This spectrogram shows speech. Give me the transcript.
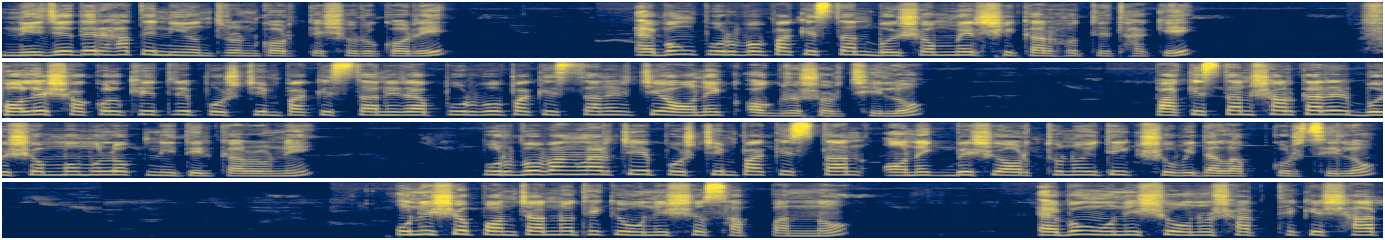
নিজেদের হাতে নিয়ন্ত্রণ করতে শুরু করে এবং পূর্ব পাকিস্তান বৈষম্যের শিকার হতে থাকে। ফলে সকল ক্ষেত্রে পশ্চিম পাকিস্তানিরা পূর্ব পাকিস্তানের চেয়ে অনেক অগ্রসর ছিল। পাকিস্তান সরকারের বৈষম্যমূলক নীতির কারণে পূর্ব বাংলার চেয়ে পশ্চিম পাকিস্তান অনেক বেশি অর্থনৈতিক সুবিধা লাভ করছিল। উনিশশো পঞ্চান্ন থেকে উনিশশো ছাপ্পান্ন এবং উনিশশো উনষাট থেকে ষাট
